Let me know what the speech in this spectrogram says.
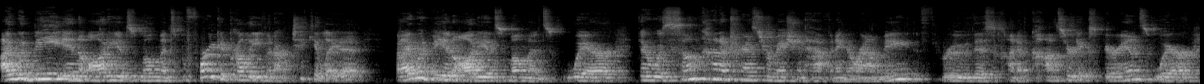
I would be in audience moments before I could probably even articulate it. But I would be in audience moments where there was some kind of transformation happening around me through this kind of concert experience where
